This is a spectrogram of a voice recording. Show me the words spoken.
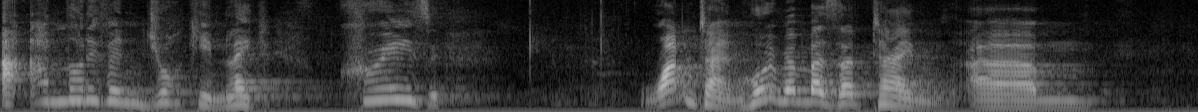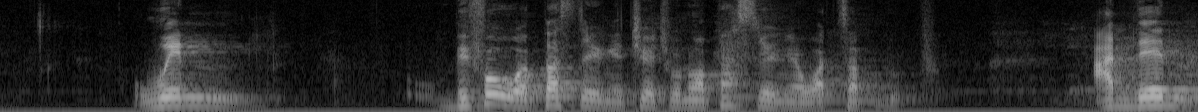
I, I'm not even joking, like crazy. One time, who remembers that time? Um, when, before we were pastoring a church, when we were pastoring a WhatsApp group, and then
